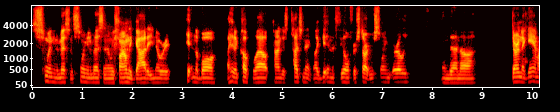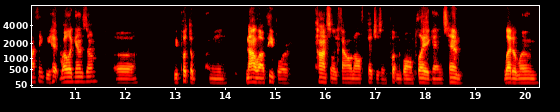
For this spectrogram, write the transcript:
swinging and missing, swinging and missing, and we finally got it. You know, we're hitting the ball. I hit a couple out, kind of just touching it, like getting the feel for starting to swing early. And then uh during the game, I think we hit well against them. Uh we put the I mean, not a lot of people are constantly fouling off pitches and putting the ball in play against him, let alone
